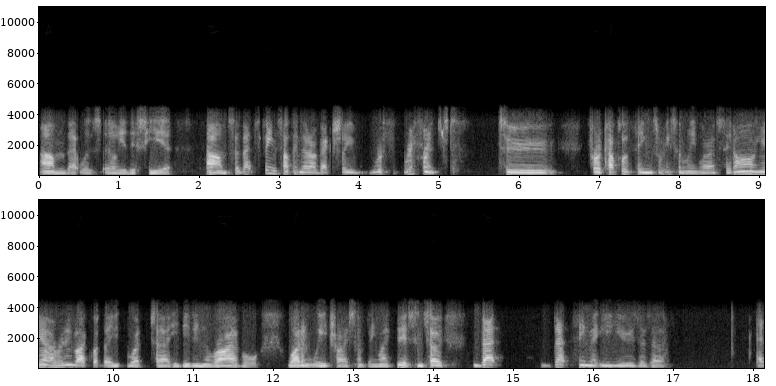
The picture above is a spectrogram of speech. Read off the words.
um, that was earlier this year. Um, so that's been something that I've actually ref- referenced to for a couple of things recently, where I've said, "Oh yeah, I really like what they what uh, he did in Arrival. Why don't we try something like this?" And so that that thing that you use as a as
